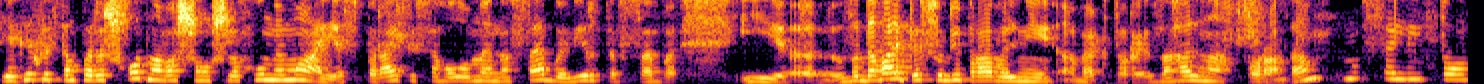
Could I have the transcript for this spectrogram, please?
якихось там перешкод на вашому шляху немає. Спирайтеся головне на себе, вірте в себе і е, задавайте собі правильні вектори. Загальна порада на все літо.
